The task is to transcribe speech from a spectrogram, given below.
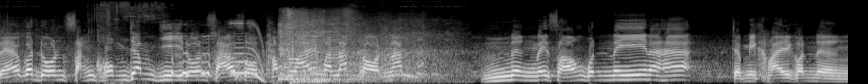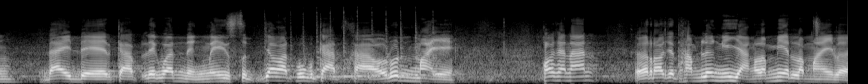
แล้วก็โดนสังคมย่ำยีโดนสาวโสดทำร้ายมานักต่อนนักหนึ่งในสองคนนี้นะฮะ จะมีใครคนหนึ่งได้เดทกับเรียกว่าหนึ่งในสุดยอดผู้ประกาศข่าวรุ่นใหม่ เพราะฉะนั้นเราจะทำเรื่องนี้อย่างละเมียดละไมเลย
